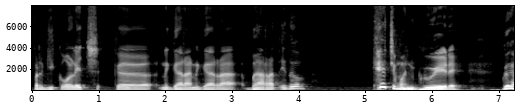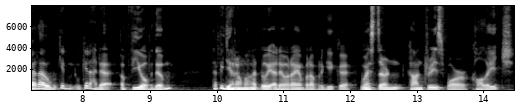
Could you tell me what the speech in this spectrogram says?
pergi college ke negara-negara barat itu kayak cuman gue deh. Gue nggak tahu, mungkin mungkin ada a few of them tapi jarang banget tuh ada orang yang pernah pergi ke western countries for college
